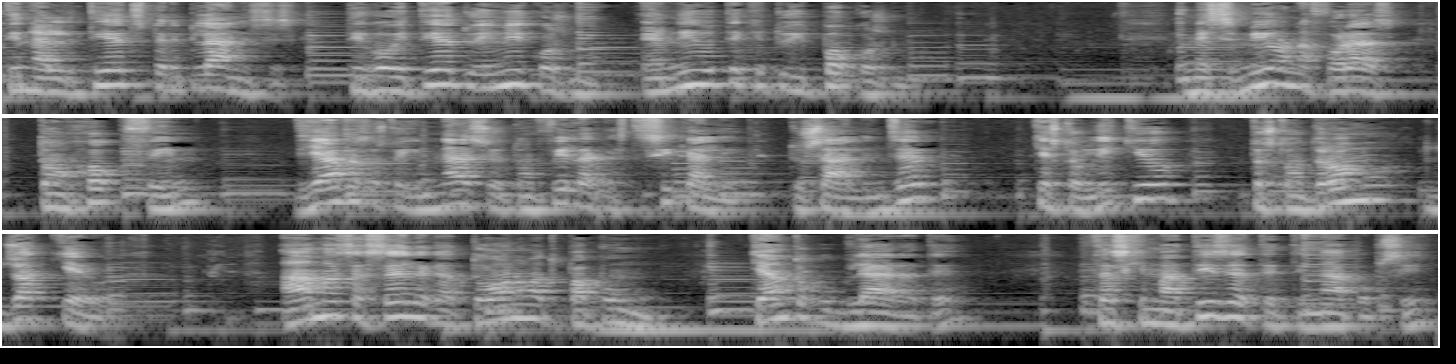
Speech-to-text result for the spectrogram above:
την αλητία της περιπλάνησης, τη γοητεία του ημίκοσμου, ενίοτε και του υπόκοσμου. Με σημείο αναφοράς τον Χακ Φιν, διάβαζα στο γυμνάσιο τον φύλακα στη Σίκαλη του Σάλιντζερ και στο Λύκειο το στον δρόμο του Τζακ Κέρουακ. Άμα σας έλεγα το όνομα του παππού μου και αν το γκουγκλάρατε, θα σχηματίζετε την άποψη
